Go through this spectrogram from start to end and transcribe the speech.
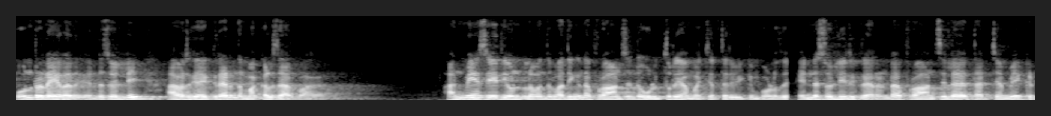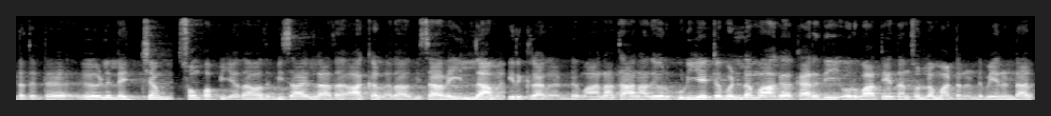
ஒன்றிணைகிறது என்று சொல்லி அவர் கேட்கிறார் இந்த மக்கள் சார்பாக. அண்மைய செய்தி ஒன்றில் வந்து பார்த்தீங்கன்னா பிரான்சின் உள்துறை அமைச்சர் தெரிவிக்கும் பொழுது என்ன சொல்லியிருக்கிறாருன்னா பிரான்சில் தற்சமயம் கிட்டத்தட்ட ஏழு லட்சம் சோம்பப்பி அதாவது விசா இல்லாத ஆக்கள் அதாவது விசாவே இல்லாமல் இருக்கிறார்கள் என்றும் ஆனால் தான் அதை ஒரு குடியேற்ற வெள்ளமாக கருதி ஒரு வார்த்தையை தான் சொல்ல மாட்டேன் என்றும். ஏனென்றால்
